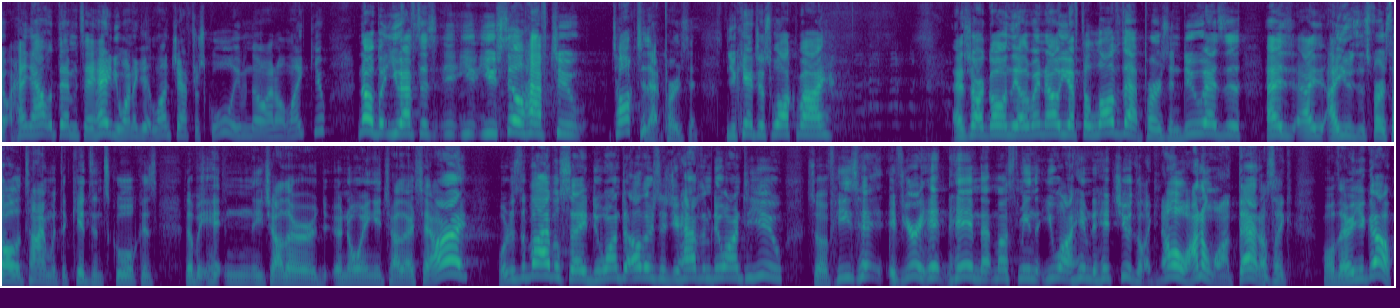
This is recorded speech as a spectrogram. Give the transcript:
know, hang out with them and say, hey, do you want to get lunch after school even though I don't like you? No, but you have to, you, you still have to talk to that person. You can't just walk by, and start going the other way. No, you have to love that person. Do as the, as I, I use this verse all the time with the kids in school because they'll be hitting each other or annoying each other. I say, all right, what does the Bible say? Do unto others as you have them do unto you. So if he's hit, if you're hitting him, that must mean that you want him to hit you. They're like, no, I don't want that. I was like, well, there you go.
